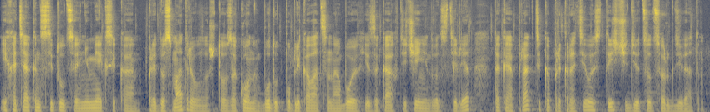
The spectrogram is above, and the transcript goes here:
И хотя Конституция Нью-Мексико предусматривала, что законы будут публиковаться на обоих языках в течение 20 лет, такая практика прекратилась в 1949.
